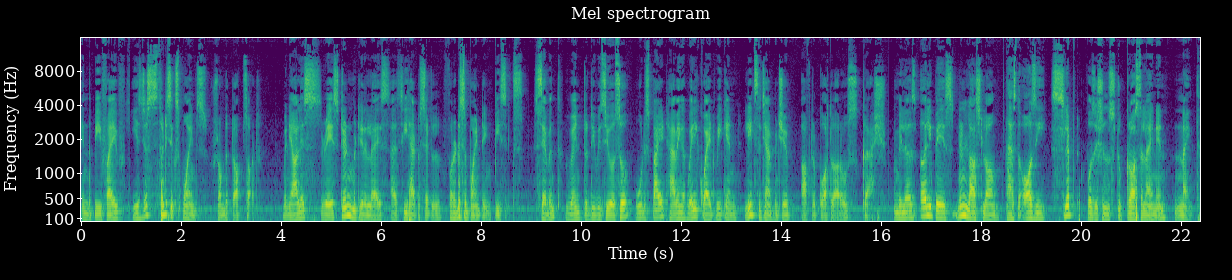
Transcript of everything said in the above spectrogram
in the P5, he is just 36 points from the top sort. Vinales' race didn't materialize as he had to settle for a disappointing P6. Seventh went to Dovizioso, who, despite having a very quiet weekend, leads the championship after Quartararo's crash. Miller's early pace didn't last long as the Aussie slipped positions to cross the line in ninth.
